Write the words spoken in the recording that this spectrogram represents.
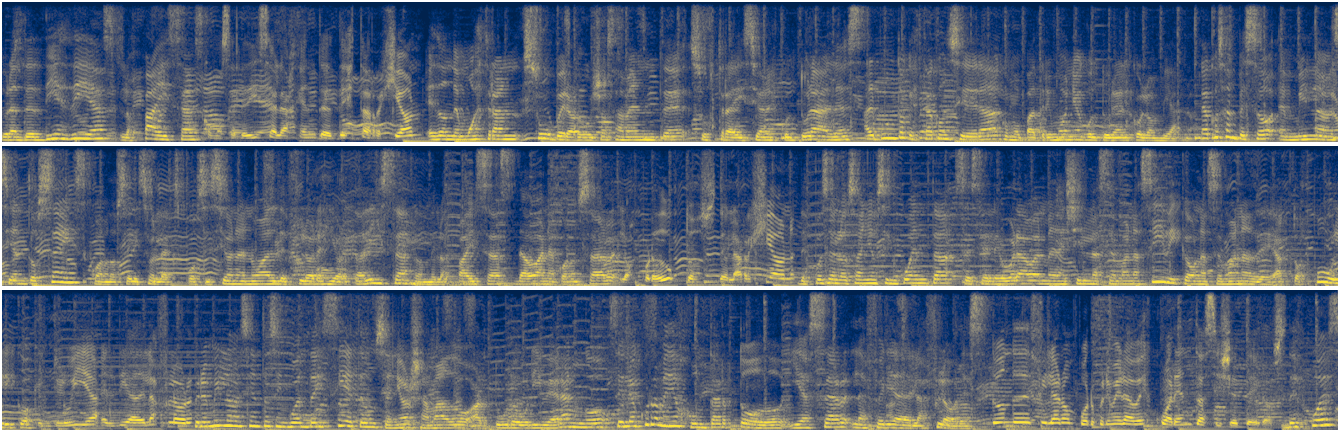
Durante 10 días, los paisas, como se le dice a la gente de esta región, es donde muestran súper orgullosamente sus tradiciones culturales, al punto que está considerada como patrimonio cultural colombiano. La cosa empezó en 1906, cuando se hizo la exposición anual de flores y hortalizas, donde los paisas daban a conocer los productos de la región. Después, en los años 50, se celebraba en Medellín la Semana Cívica, una semana de actos públicos que incluía el Día de la Flor. Pero en 1955 97, un señor llamado Arturo Uribe Arango se le ocurre medio juntar todo y hacer la Feria de las Flores, donde desfilaron por primera vez 40 silleteros. Después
